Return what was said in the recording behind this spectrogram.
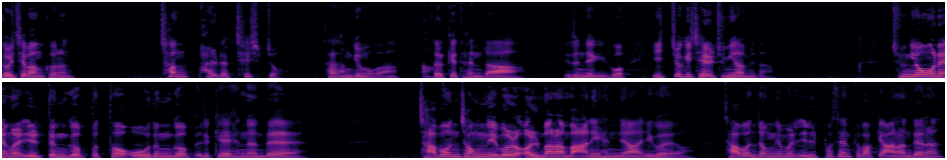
도이체방크는 1,870조 자산 규모가 저렇게 된다 이런 얘기고 이쪽이 제일 중요합니다. 중요은행을 1등급부터 5등급 이렇게 했는데 자본 적립을 얼마나 많이 했냐 이거예요. 자본 적립을 1%밖에 안 한 데는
